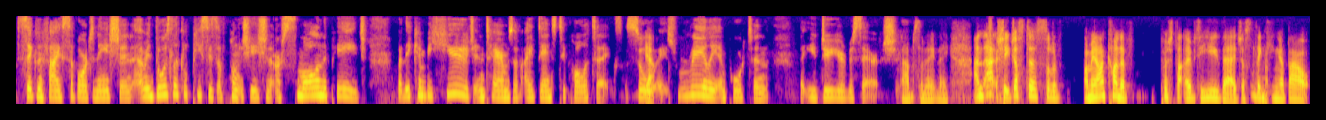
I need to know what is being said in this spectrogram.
signifies subordination. I mean, those little pieces of punctuation are small on the page, but they can be huge in terms of identity politics. So Yeah. it's really important that you do your research. Absolutely. And actually, just to sort of, I mean, I kind of pushed that over to you there, just Mhm. thinking about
